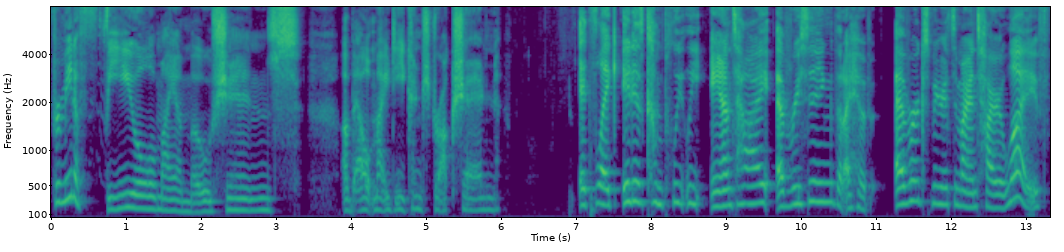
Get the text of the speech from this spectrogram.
for me to feel my emotions about my deconstruction, it's like it is completely anti everything that I have ever experienced in my entire life.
